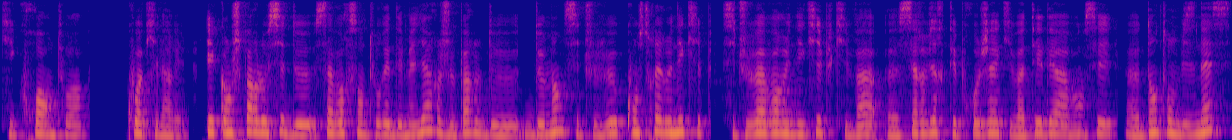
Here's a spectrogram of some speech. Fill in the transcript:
qui croient en toi, quoi qu'il arrive. Et quand je parle aussi de savoir s'entourer des meilleurs, je parle de demain si tu veux construire une équipe. Si tu veux avoir une équipe qui va euh, servir tes projets, qui va t'aider à avancer euh, dans ton business,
